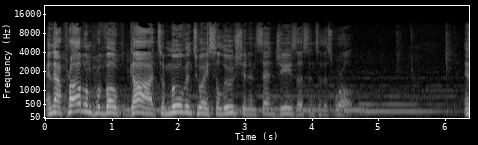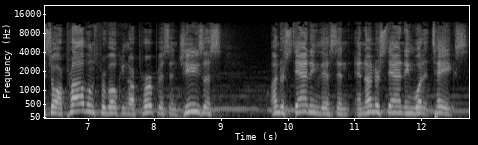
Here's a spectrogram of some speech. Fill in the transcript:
And that problem provoked God to move into a solution and send Jesus into this world. And so our problems provoking our purpose, and Jesus understanding this and, and understanding what it takes,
